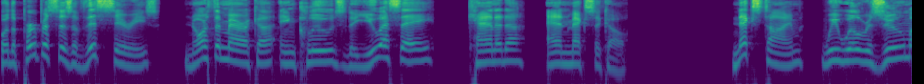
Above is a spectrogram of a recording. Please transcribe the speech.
For the purposes of this series, North America includes the USA, Canada, and Mexico. Next time, we will resume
